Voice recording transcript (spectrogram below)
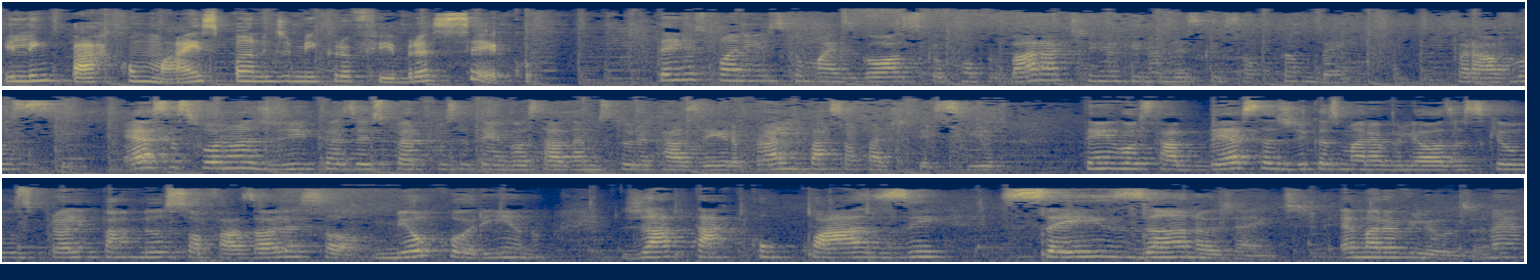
e limpar com mais pano de microfibra seco. Tem os paninhos que eu mais gosto, que eu compro baratinho aqui na descrição também para você. Essas foram as dicas, eu espero que você tenha gostado da mistura caseira para limpar sofá de tecido tenha gostado dessas dicas maravilhosas que eu uso para limpar meus sofás. Olha só, meu corino já tá com quase seis anos, gente. É maravilhoso, né?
